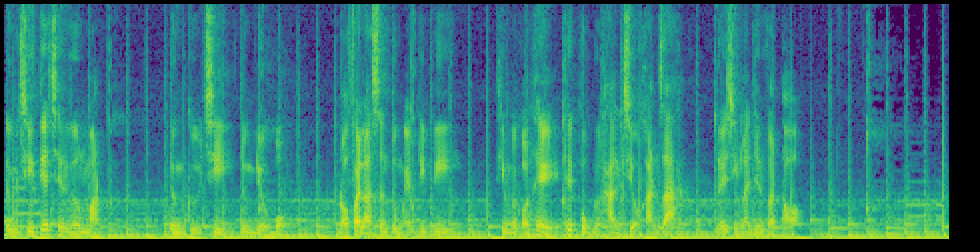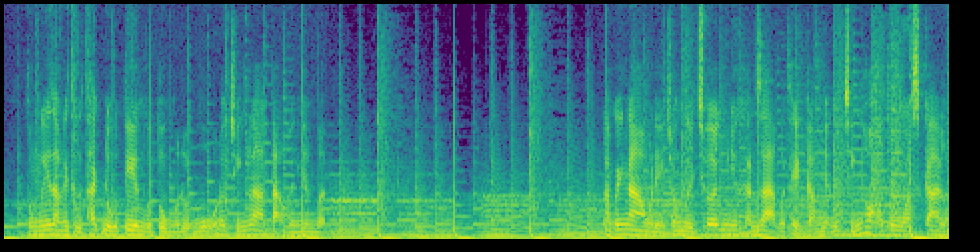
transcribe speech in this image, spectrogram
Từng chi tiết trên gương mặt, từng cử chỉ, từng điệu bộ. Đó phải là Sơn Tùng MTP thì mới có thể thuyết phục được hàng triệu khán giả. Đây chính là nhân vật đó. Tùng nghĩ rằng cái thử thách đầu tiên của Tùng và đội ngũ đó chính là tạo hình nhân vật. Làm cách nào mà để cho người chơi cũng như khán giả có thể cảm nhận được chính họ thông qua Skyler.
